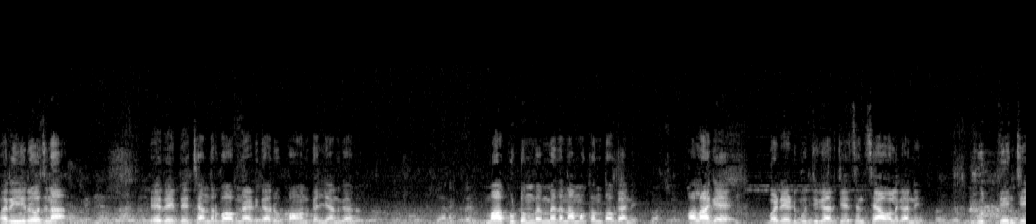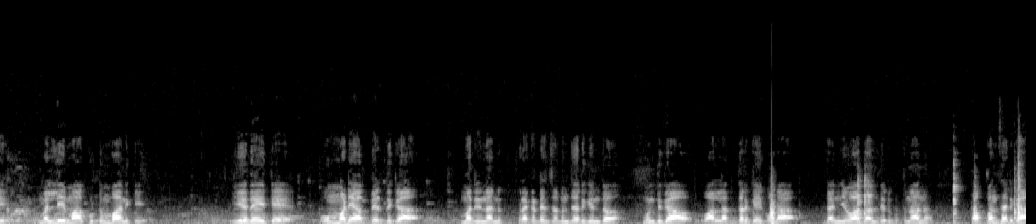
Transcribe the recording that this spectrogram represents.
మరి ఈ రోజున ఏదైతే చంద్రబాబు నాయుడు గారు పవన్ కళ్యాణ్ గారు మా కుటుంబం మీద నమ్మకంతో కానీ అలాగే బడేటి బుజ్జి గారు చేసిన సేవలు కానీ గుర్తించి మళ్ళీ మా కుటుంబానికి ఏదైతే ఉమ్మడి అభ్యర్థిగా మరి నన్ను ప్రకటించడం జరిగిందో ముందుగా వాళ్ళందరికీ కూడా ధన్యవాదాలు తెలుపుతున్నాను. తప్పనిసరిగా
